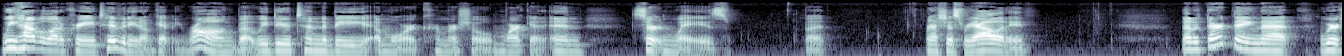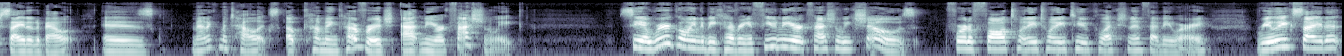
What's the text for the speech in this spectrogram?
we have a lot of creativity, don't get me wrong, but we do tend to be a more commercial market in certain ways. But that's just reality. Now, the third thing that we're excited about is Manic Metallic's upcoming coverage at New York Fashion Week. So, yeah, we're going to be covering a few New York Fashion Week shows for the fall 2022 collection in February. Really excited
